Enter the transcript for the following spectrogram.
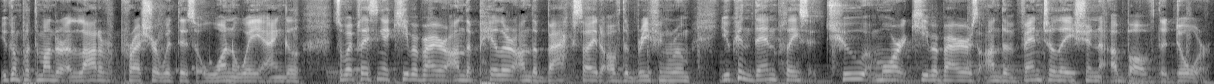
You can put them under a lot of pressure with this one way angle. So by placing a Kiba barrier on the pillar on the back side of the briefing room, you can then place two more Kiba barriers on the ventilation above the door.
